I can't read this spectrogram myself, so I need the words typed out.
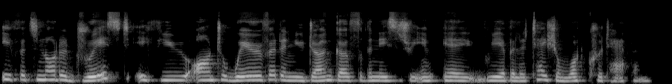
if it's not addressed if you aren't aware of it and you don't go for the necessary uh, rehabilitation what could happen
